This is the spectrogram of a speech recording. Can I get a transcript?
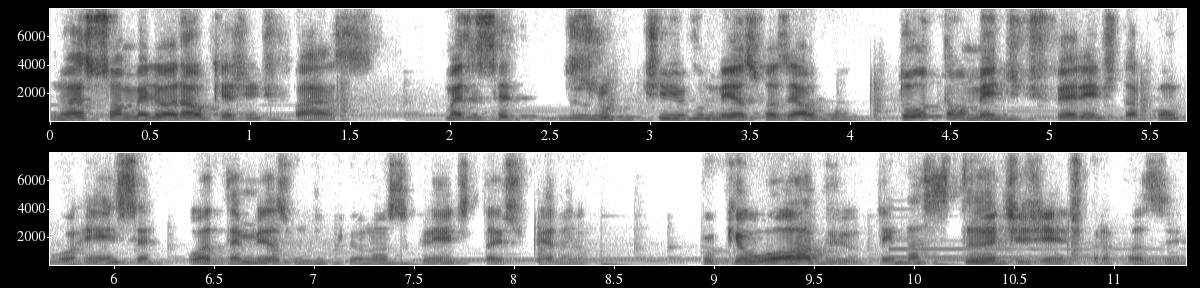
não é só melhorar o que a gente faz, mas é ser disruptivo mesmo, fazer algo totalmente diferente da concorrência ou até mesmo do que o nosso cliente está esperando. Porque o óbvio tem bastante gente para fazer.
